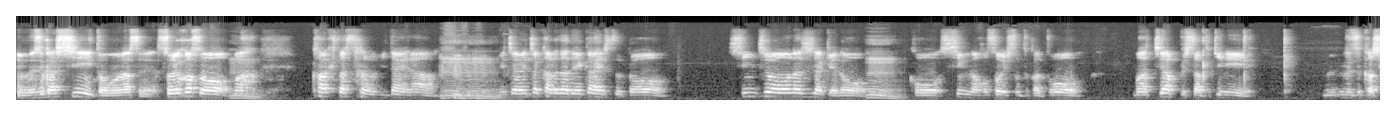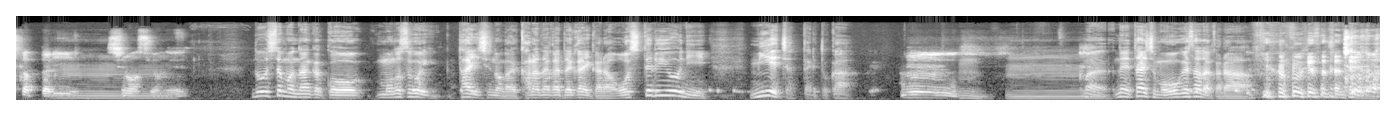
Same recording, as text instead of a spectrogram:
難しいと思いますね。それこそ、うん。まあ、角田さんみたいな、うんうん。めちゃめちゃ体でかい人と、身長同じだけど、うん。こう、芯が細い人とかとマッチアップした時にむ難しかったりしますよね。どうしてもなんかこうものすごい大使のが体がでかいから押してるように見えちゃったりとか、うん。うーんまあね大使も大げさだから。大げさじゃねえわ。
